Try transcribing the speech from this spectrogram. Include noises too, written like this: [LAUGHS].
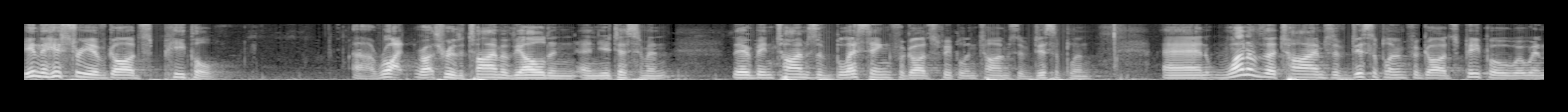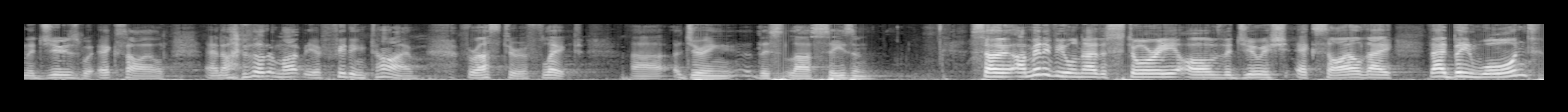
In the history of God's people, uh, right, right through the time of the Old and, and New Testament, there have been times of blessing for God's people and times of discipline. And one of the times of discipline for God's people were when the Jews were exiled. And I [LAUGHS] thought it might be a fitting time for us to reflect uh, during this last season. So, uh, many of you will know the story of the Jewish exile. They, they had been warned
